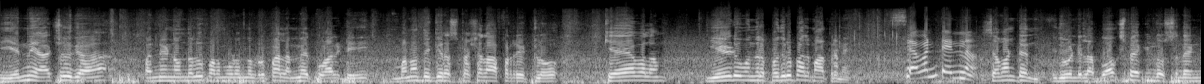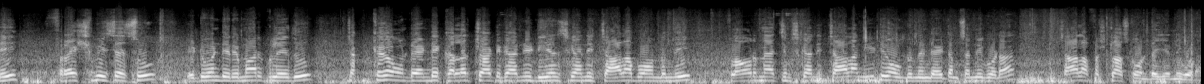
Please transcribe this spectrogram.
ఇవన్నీ యాక్చువల్గా పన్నెండు వందలు పదమూడు వందల రూపాయలు అమ్మే క్వాలిటీ మన దగ్గర స్పెషల్ ఆఫర్ రేట్లో కేవలం ఏడు వందల పది రూపాయలు మాత్రమే. Seven ten. Seven ten. ఇదిగోండి ఇలా బాక్స్ ప్యాకింగ్ వస్తుందండి. ఫ్రెష్ పీసెస్ ఎటువంటి రిమార్క్ లేదు. చక్కగా ఉంటాయండి. కలర్ చార్ట్ కానీ డిజైన్స్ కానీ చాలా బాగుంటుంది. ఫ్లవర్ మ్యాచింగ్స్ కానీ చాలా నీట్గా ఉంటుందండి ఐటమ్స్ అన్నీ కూడా. చాలా ఫస్ట్ క్లాస్గా ఉంటాయి ఇవన్నీ కూడా.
